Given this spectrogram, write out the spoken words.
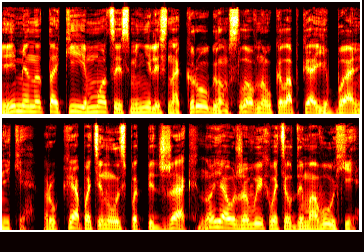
Именно такие эмоции сменились на круглом, словно у колобка ебальники. Рука потянулась под пиджак, но я уже выхватил дымовухи.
